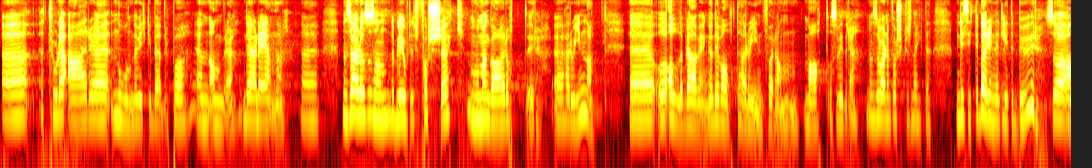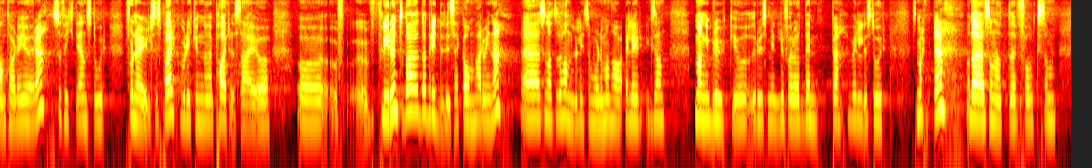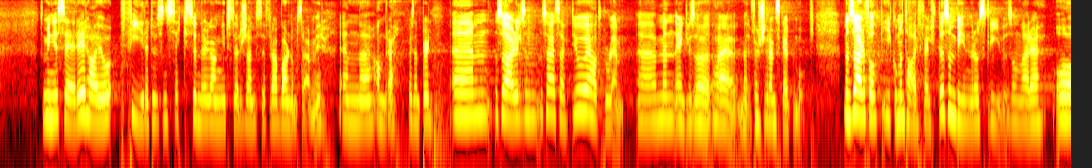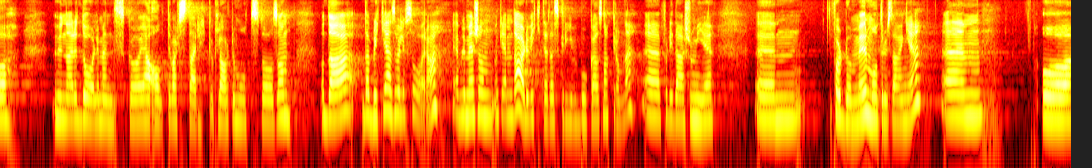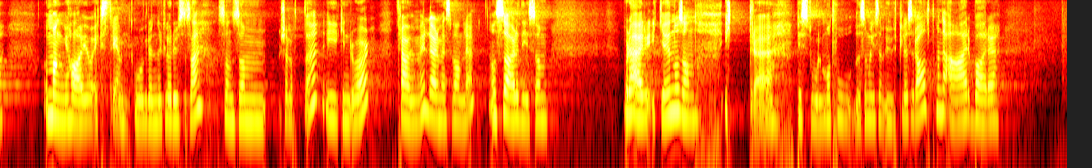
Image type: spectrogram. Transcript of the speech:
Uh, jeg tror det er uh, noen det virker bedre på enn andre. Det er det ene. Uh, men så er det også sånn det ble gjort et forsøk hvor man ga rotter heroin. da. Og alle ble avhengige, og de valgte heroin foran mat osv. Men så var det en forsker som tenkte men de sitter bare inne i et lite bur, så annet har de å gjøre? Så fikk de en stor fornøyelsespark hvor de kunne pare seg og, og, fly rundt. Da, da, brydde de seg ikke om heroinet. sånn at det handler litt om hvordan man har Eller, ikke sant mange bruker jo rusmidler for å dempe veldig stor smerte. Og det er jo sånn at eh, folk som, som injiserer, har jo 4600 ganger større sjanse fra barndomstraumer enn uh, andre, f.eks. Um, så, er det liksom, så har jeg sagt jo, jeg har et problem, uh, men egentlig så har jeg først og fremst skrevet en bok. Men så er det folk i kommentarfeltet som begynner å skrive sånn derre Å, hun er et dårlig menneske, og jeg har alltid vært sterk og klart å motstå og sånn. Og da, da, blir ikke jeg så veldig såra. Jeg blir mer sånn ok, men Da er det viktig at jeg skriver boka og snakker om det. uh, fordi det er så mye um, fordommer mot rusavhengige. Um, og, og, mange har jo ekstremt gode grunner til å ruse seg. Sånn som Charlotte i Kinderhår. Traumer, det er det mest vanlige. Og så er det de som Hvor det er ikke noe sånn ytre pistol mot hodet som liksom utløser alt, men det er bare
